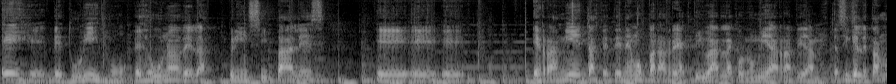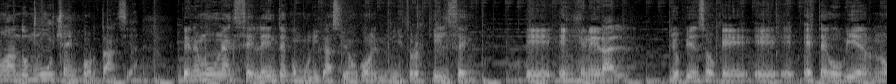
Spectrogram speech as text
eje de turismo es una de las principales eh, eh, eh, herramientas que tenemos para reactivar la economía rápidamente. Así que le estamos dando mucha importancia. Tenemos una excelente comunicación con el ministro Skilsen. Eh, en general, yo pienso que eh, este gobierno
